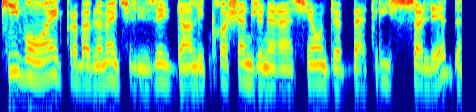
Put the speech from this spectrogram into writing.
qui vont être probablement utilisées dans les prochaines générations de batteries solides.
